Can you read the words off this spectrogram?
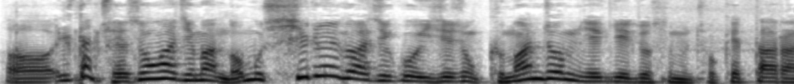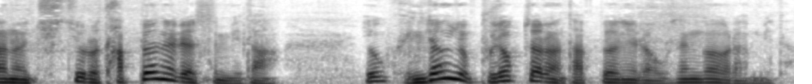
어 일단 죄송하지만 너무 시를 가지고 이제 좀 그만 좀 얘기해 줬으면 좋겠다라는 취지로 답변을 했습니다. 이거 굉장히 좀 부적절한 답변이라고 생각을 합니다.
